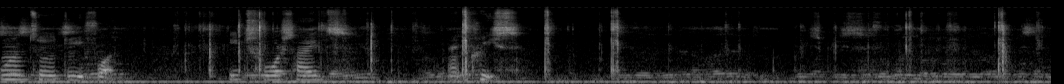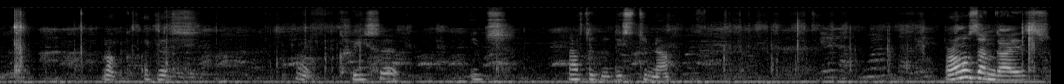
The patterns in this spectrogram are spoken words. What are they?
one, two, three, four. Each four sides, and crease. Look, like this. Like, crease it, each, I have to do these two now. We're almost done, guys.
